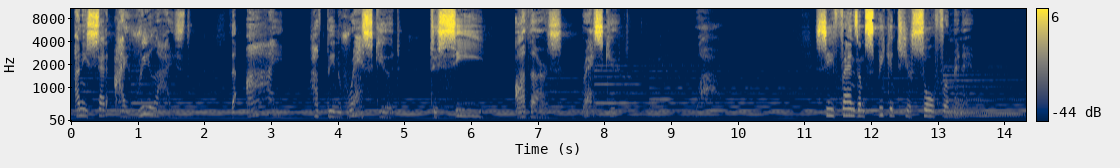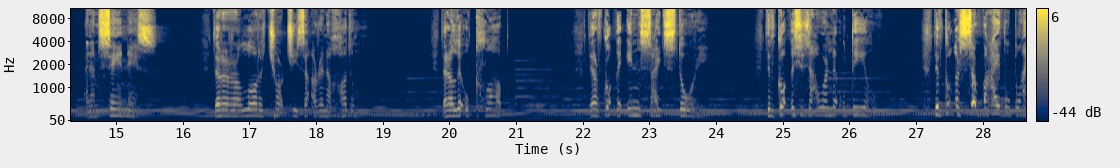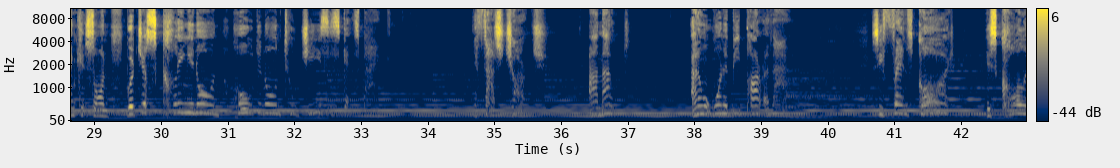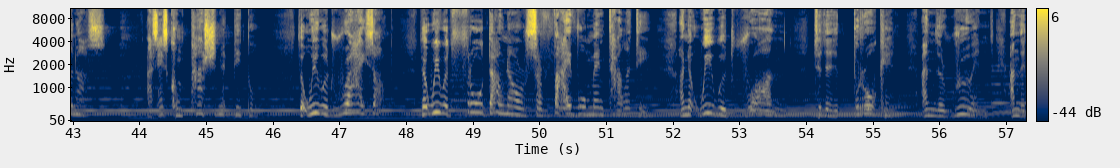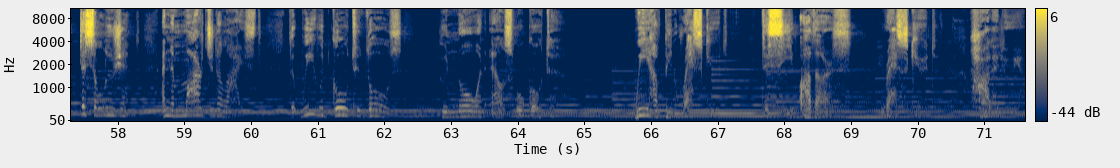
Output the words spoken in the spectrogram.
And he said, I realized that I have been rescued to see others rescued. Wow. See, friends, I'm speaking to your soul for a minute. And I'm saying this there are a lot of churches that are in a huddle, they're a little club. They've got the inside story. They've got this is our little deal. They've got their survival blankets on. We're just clinging on, holding on till Jesus gets back. If that's church, I'm out. I don't want to be part of that. See, friends, God is calling us as His compassionate people that we would rise up, that we would throw down our survival mentality, and that we would run to the broken and the ruined and the disillusioned and the marginalized, that we would go to those who no one else will go to. We have been rescued to see others rescued. Hallelujah.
